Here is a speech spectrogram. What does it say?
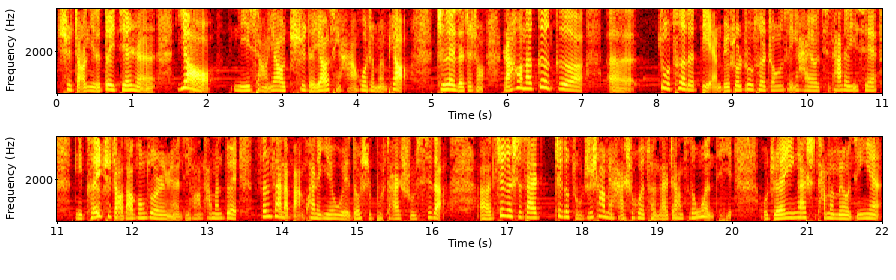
去找你的对接人，要你想要去的邀请函或者门票之类的这种。然后呢，各个呃。注册的点，比如说注册中心，还有其他的一些你可以去找到工作人员的地方，他们对分散的板块的业务也都是不太熟悉的。呃，这个是在这个组织上面还是会存在这样子的问题。我觉得应该是他们没有经验。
